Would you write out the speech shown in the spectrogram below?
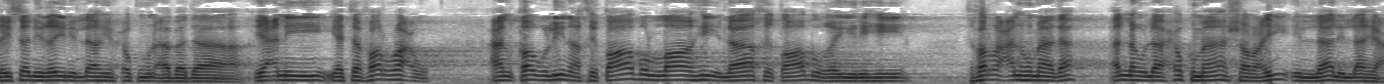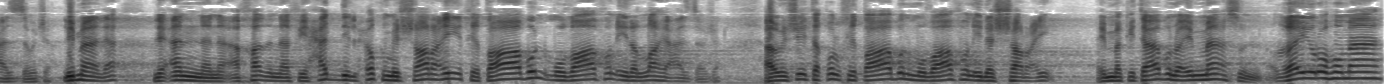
ليس لغير الله حكم أبدا. يعني يتفرع عن قولنا خطاب الله لا خطاب غيره. تفرع عنه ماذا؟ أنه لا حكم شرعي إلا لله عز وجل. لماذا؟ لأننا أخذنا في حد الحكم الشرعي خطاب مضاف إلى الله عز وجل. أو إن شئت تقول خطاب مضاف إلى الشرع. إما كتاب وإما سنة. غيرهما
